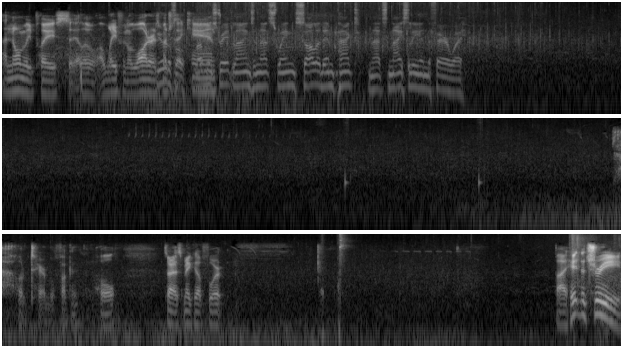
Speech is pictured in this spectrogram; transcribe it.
I normally place a little away from the water as much as Beautiful. I Lovely can. straight lines in that swing. Solid impact. And that's nicely in the fairway. Ah, what a terrible fucking hole. Sorry, let's make up for it. By hitting the tree.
